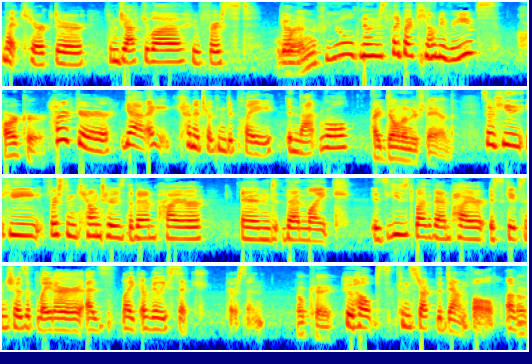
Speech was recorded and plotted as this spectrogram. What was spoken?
that character from Dracula who first go Renfield? no, he was played by Keanu Reeves. Harker. Harker. Yeah, I kind of took him to play in that role. I don't understand. So he he first encounters the vampire and then like is used by the vampire, escapes and shows up later as like a really sick person Okay. who helps construct the downfall of Oh,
